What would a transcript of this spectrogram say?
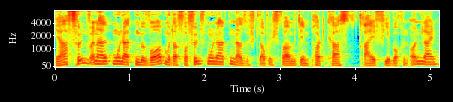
ja, fünfeinhalb Monaten beworben oder vor fünf Monaten. Also ich glaube, ich war mit dem Podcast drei, vier Wochen online.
